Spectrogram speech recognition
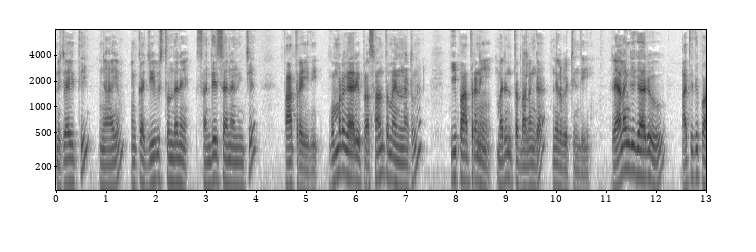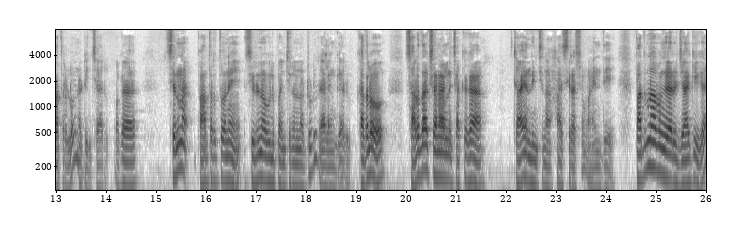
నిజాయితీ న్యాయం ఇంకా జీవిస్తుందనే సందేశాన్ని అందించే పాత్ర ఇది. గుమ్మడి గారి ప్రశాంతమైన నటన ఈ పాత్రని మరింత బలంగా నిలబెట్టింది. రేలంగి గారు అతిథి పాత్రలో నటించారు. ఒక చిన్న పాత్రతోనే చిరునవ్వులు పంచిన నటుడు రేలంగి గారు. కథలో సరదా క్షణాలను చక్కగా ఛాయ్ అందించిన హాస్యరసం ఆయనదే. పద్మనాభం గారు జాకీగా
